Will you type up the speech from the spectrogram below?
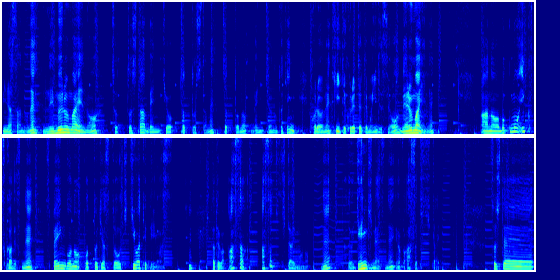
皆さんのね眠る前のちょっとした勉強ちょっとしたねちょっとの勉強の時にこれをね聞いてくれててもいいですよ。寝る前にね。あの僕もいくつかですねスペイン語のポッドキャストを聞き分けています。ね、例えば朝朝聞きたいもの、ね、例えば元気なやつね。やっぱ朝聞きたい。そして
